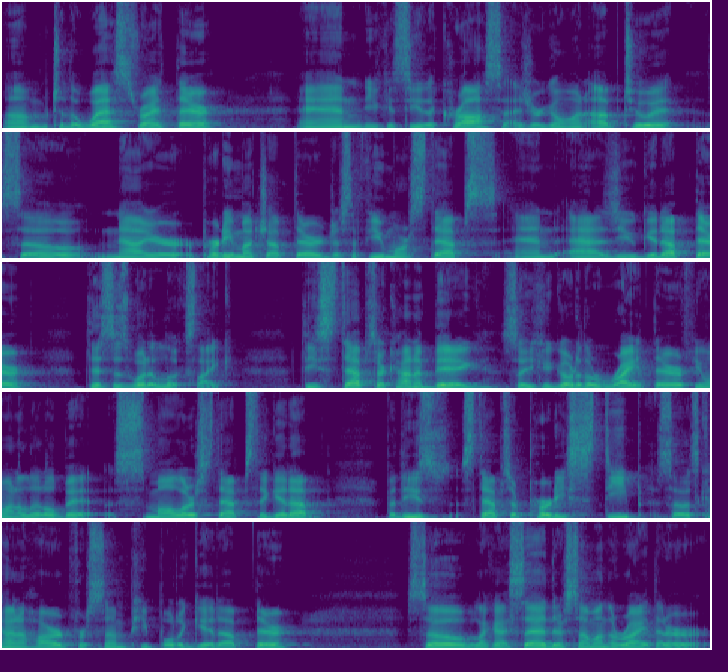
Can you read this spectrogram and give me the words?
um, to the west right there. And you can see the cross as you're going up to it. So now you're pretty much up there, just a few more steps. And as you get up there, this is what it looks like. These steps are kind of big, so you could go to the right there if you want a little bit smaller steps to get up. But these steps are pretty steep, so it's kind of hard for some people to get up there. So, like I said, there's some on the right that are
